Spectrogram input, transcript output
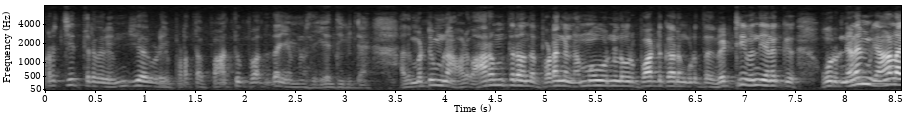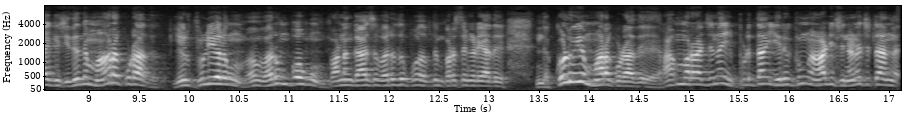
புரட்சித் தலைவர் எம்ஜிஆருடைய படத்தை பார்த்து பார்த்து தான் என் மனசை ஏற்றிக்கிட்டேன் அது மட்டும் இல்லை ஆரம்பத்தில் அந்த படங்கள் நம்ம ஊரில் ஒரு பாட்டுக்காரன் கொடுத்த வெற்றி வந்து எனக்கு ஒரு நிலைமைக்கு ஆளாக்கிச்சு இது வந்து மாறக்கூடாது. ஒரு துளியலும் வரும் போகும். பணம் காசு வருது போதும் பிரச்சனை கிடையாது. இந்த கொள்கையும் மாறக்கூடாது. ராமராஜனா இப்படி தான் இருக்கும்னு ஆடிச்சு நினச்சிட்டாங்க.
